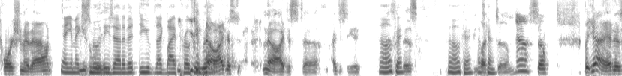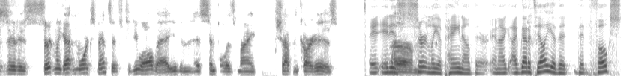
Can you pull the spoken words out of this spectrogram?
portion it out. Yeah, you make Easily. smoothies out of it. Do you like buy You protein no? I just no, I just uh, I just eat it. Oh, as okay. it is. Oh, okay. That's but kind um, yeah, so, but yeah, it is. It has certainly gotten more expensive to do all that, even as simple as my shopping cart is. It, it is Um, certainly a pain out there, and I, I've got to tell you that that folks,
